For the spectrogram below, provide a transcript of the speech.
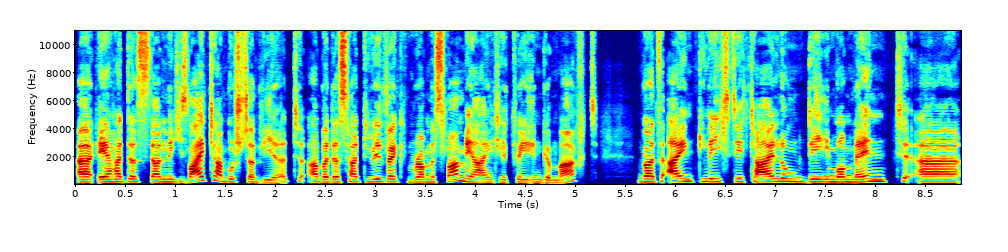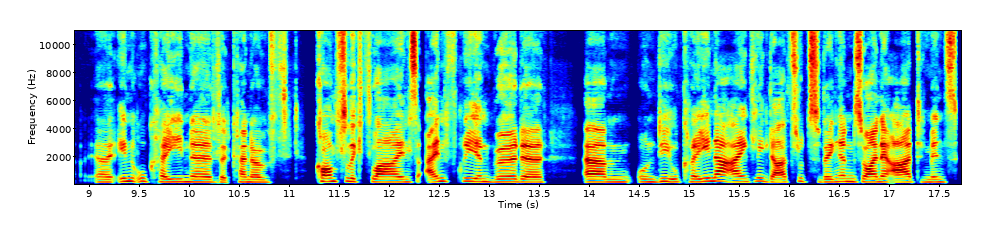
äh, er hat das dann nicht weiter buchstabiert, aber das hat Vivek Ramaswamy eigentlich für ihn gemacht, was eigentlich die Teilung, die im Moment äh, äh in Ukraine, the kind of Conflict Lines einfrieren würde ähm, und die Ukrainer eigentlich dazu zwingen, so eine Art Minsk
